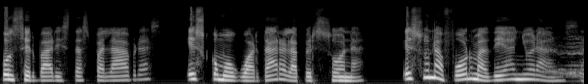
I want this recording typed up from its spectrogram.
Conservar estas palabras es como guardar a la persona es una forma de añoranza.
